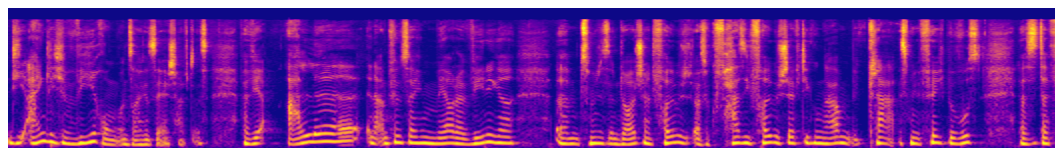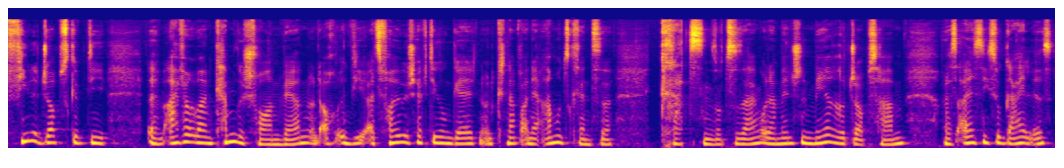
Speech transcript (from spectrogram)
die eigentliche Währung unserer Gesellschaft ist. Weil wir alle, in Anführungszeichen, mehr oder weniger, ähm, zumindest in Deutschland, voll, also quasi Vollbeschäftigung haben. Klar, ist mir völlig bewusst, dass es da viele Jobs gibt, die ähm, einfach über einen Kamm geschoren werden und auch irgendwie als Vollbeschäftigung gelten und knapp an der Armutsgrenze kratzen sozusagen oder Menschen mehrere Jobs haben und das alles nicht so geil ist.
